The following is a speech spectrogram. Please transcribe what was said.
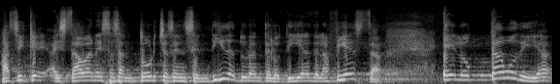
Así que estaban esas antorchas encendidas durante los días de la fiesta. El octavo día,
